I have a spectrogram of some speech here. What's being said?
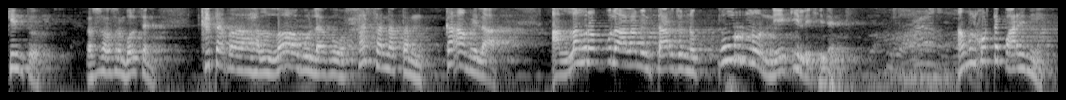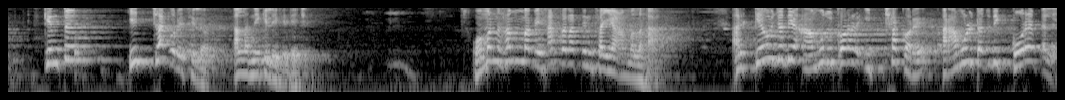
কিন্তু রসুলাম বলছেন হাসানাতান কামেলা। আল্লাহ রব্বুল আলমিন তার জন্য পূর্ণ নেকি লিখে দেন। আমল করতে পারেনি, কিন্তু ইচ্ছা করেছিল, আল্লাহ নেকি লিখে দিয়েছে। ওমান হাম্মাবি হাসানাতিন ফাইয়া আমলহা আর কেউ যদি আমুল করার ইচ্ছা করে, আর আমুলটা যদি করে ফেলে,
